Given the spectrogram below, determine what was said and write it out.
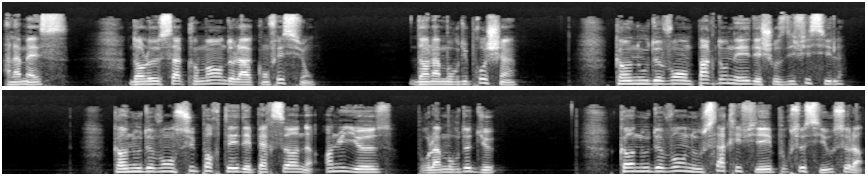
À la messe, dans le sacrement de la confession, dans l'amour du prochain, quand nous devons pardonner des choses difficiles, quand nous devons supporter des personnes ennuyeuses pour l'amour de Dieu, quand nous devons nous sacrifier pour ceci ou cela.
